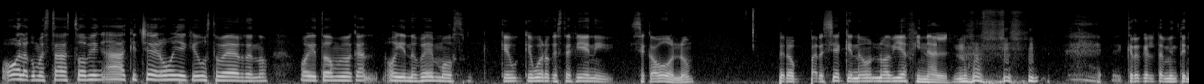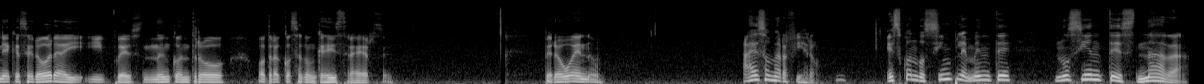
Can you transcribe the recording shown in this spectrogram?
hola, ¿cómo estás? ¿Todo bien? Ah, qué chévere, oye, qué gusto verte, ¿no? Oye, todo muy bacán, oye, nos vemos, qué, qué bueno que estés bien y se acabó, ¿no? Pero parecía que no, no había final, ¿no? Creo que él también tenía que hacer hora y, pues no encontró otra cosa con que distraerse. Pero bueno, a eso me refiero. Es cuando simplemente no sientes nada.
